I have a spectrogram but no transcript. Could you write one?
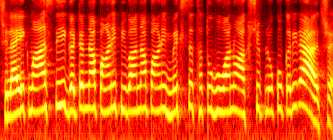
છેલ્લા એક માસથી ગટરના પાણી પીવાના પાણી મિક્સ થતું હોવાનો આક્ષેપ લોકો કરી રહ્યા છે.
